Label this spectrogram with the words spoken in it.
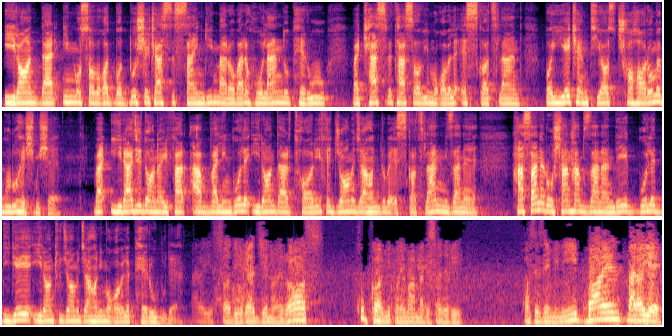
ایران در این مسابقات با دو شکست سنگین برابر هلند و پرو و کسب تساوی مقابل اسکاتلند با یک امتیاز چهارم گروهش میشه. و ایرج دانایفر اولین گل ایران در تاریخ جام جهانی رو به اسکاتلند می‌زنه. حسن روشن هم زننده گل دیگه ایران تو جام جهانی مقابل پرو بوده. برای صادقی از جناح راست خوب کار می‌کنه محمد صادقی. پاس زمینی بارند برای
